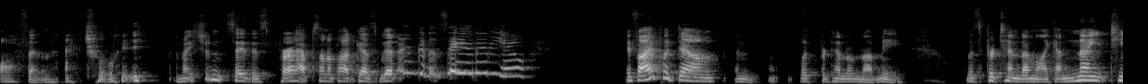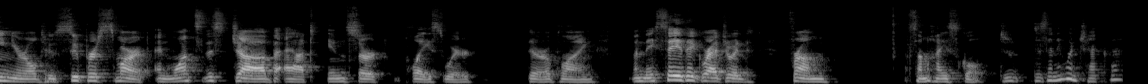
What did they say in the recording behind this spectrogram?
often, actually. And I shouldn't say this perhaps on a podcast, but I'm going to say it anyhow. If I put down, and let's pretend I'm not me, let's pretend I'm like a 19 year old who's super smart and wants this job at insert place where they're applying, and they say they graduated from some high school. Do, does anyone check that?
